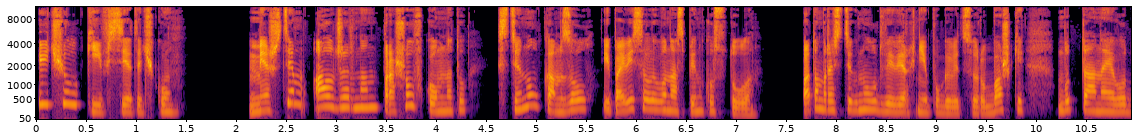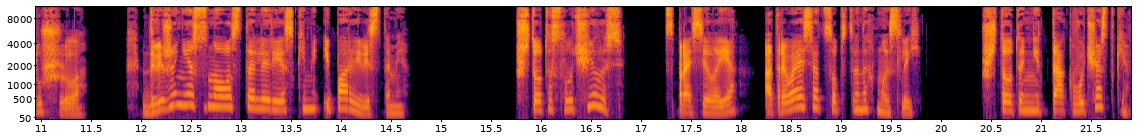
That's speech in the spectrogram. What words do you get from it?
и чулки в сеточку. Меж тем Алджернан прошел в комнату, стянул камзол и повесил его на спинку стула. Потом расстегнул две верхние пуговицы рубашки, будто она его душила. Движения снова стали резкими и порывистыми. «Что-то случилось?» — спросила я, отрываясь от собственных мыслей. «Что-то не так в участке?»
